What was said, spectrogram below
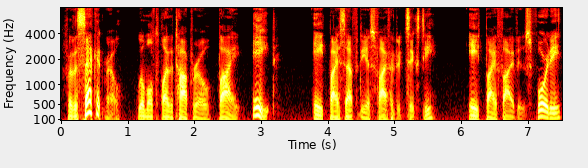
For the second row, we'll multiply the top row by 8. 8 by 70 is 560. 8 by 5 is 40.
